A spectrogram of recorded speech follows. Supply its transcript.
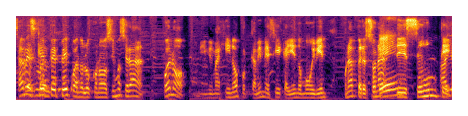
¿Sabes qué, Pepe? Cuando lo conocimos era, bueno, me imagino, porque a mí me sigue cayendo muy bien, una persona ¿Eh? decente. Ay.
